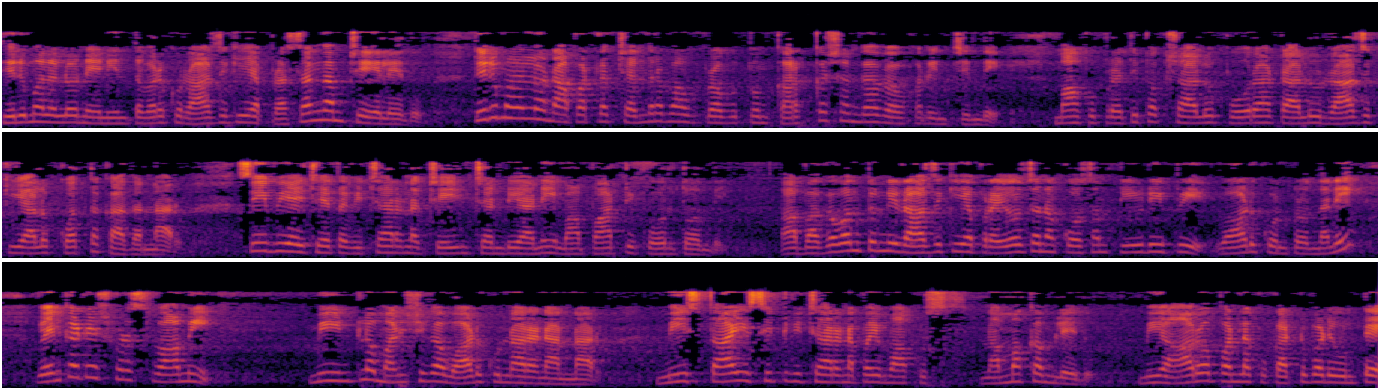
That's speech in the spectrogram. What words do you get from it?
తిరుమలలో నేను ఇంతవరకు రాజకీయ ప్రసంగం చేయలేదు. తిరుమలలో నా పట్ల చంద్రబాబు ప్రభుత్వం కర్కశంగా వ్యవహరించింది. మాకు ప్రతిపక్షాలు పోరాటాలు రాజకీయాలు కొత్త కాదన్నారు. సీబీఐ చేత విచారణ చేయించండి అని మా పార్టీ కోరుతోంది. ఆ భగవంతుణ్ణి రాజకీయ ప్రయోజనం కోసం టీడీపీ వాడుకుంటోందని వెంకటేశ్వర స్వామి మీ ఇంట్లో మనిషిగా వాడుకున్నారని అన్నారు. మీ స్థాయి సిట్ విచారణపై మాకు నమ్మకం లేదు. మీ ఆరోపణలకు కట్టుబడి ఉంటే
